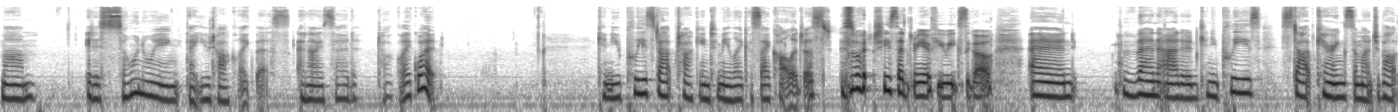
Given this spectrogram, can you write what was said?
Mom, it is so annoying that you talk like this. And I said, Talk like what? Can you please stop talking to me like a psychologist? Is what she said to me a few weeks ago. And then added, Can you please stop caring so much about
